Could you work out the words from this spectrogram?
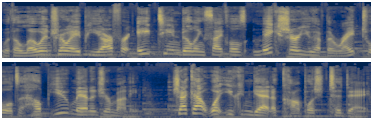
With a low intro APR for 18 billing cycles, make sure you have the right tool to help you manage your money. Check out what you can get accomplished today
